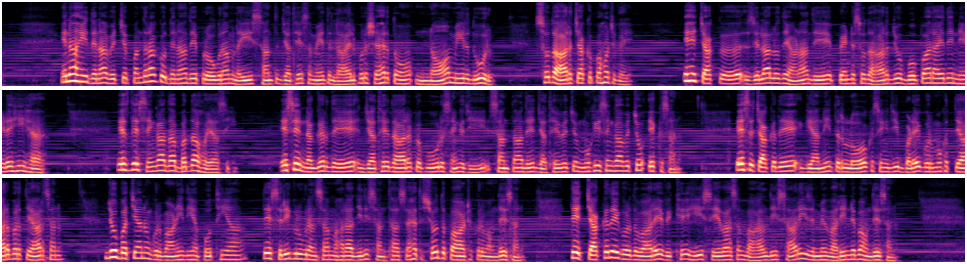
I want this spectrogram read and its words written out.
ਇਨ੍ਹਾਂ ਹੀ ਦਿਨਾਂ ਵਿੱਚ 15 ਕੁ ਦਿਨਾਂ ਦੇ ਪ੍ਰੋਗਰਾਮ ਲਈ ਸੰਤ ਜਥੇ ਸਮੇਤ ਲਾਇਲਪੁਰ ਸ਼ਹਿਰ ਤੋਂ 9 ਮੀਲ ਦੂਰ ਸੁਧਾਰ ਚੱਕ ਪਹੁੰਚ ਗਏ। ਇਹ ਚੱਕ ਜ਼ਿਲ੍ਹਾ ਲੁਧਿਆਣਾ ਦੇ ਪਿੰਡ ਸੁਧਾਰ, ਜੋ ਬੋਪਾ ਰਾਏ ਦੇ ਨੇੜੇ ਹੀ ਹੈ। ਇਸ ਦੇ ਸਿੰਘਾਂ ਦਾ ਬੱਧਾ ਹੋਇਆ ਸੀ। ਇਸੇ ਨਗਰ ਦੇ ਜਥੇਦਾਰ ਕਪੂਰ ਸਿੰਘ ਜੀ ਸੰਤਾਂ ਦੇ ਜਥੇ ਵਿੱਚ ਮੁਖੀ ਸਿੰਘਾਂ ਵਿੱਚੋਂ ਇੱਕ ਸਨ। ਇਸ ਚੱਕ ਦੇ ਗਿਆਨੀ ਤਰਲੋਕ ਸਿੰਘ ਜੀ ਬੜੇ ਗੁਰਮੁਖ ਤਿਆਰ ਬਰ ਤਿਆਰ ਸਨ। ਜੋ ਬੱਚਿਆਂ ਨੂੰ ਗੁਰਬਾਣੀ ਦੀਆਂ ਪੋਥੀਆਂ ਤੇ ਸ੍ਰੀ ਗੁਰੂ ਗ੍ਰੰਥ ਸਾਹਿਬ ਮਹਾਰਾਜ ਜੀ ਦੀ ਸੰਥਾ ਸਹਿਤ ਸ਼ੁੱਧ ਪਾਠ ਕਰਵਾਉਂਦੇ ਸਨ ਤੇ ਚੱਕ ਦੇ ਗੁਰਦੁਆਰੇ ਵਿਖੇ ਹੀ ਸੇਵਾ ਸੰਭਾਲ ਦੀ ਸਾਰੀ ਜ਼ਿੰਮੇਵਾਰੀ ਨਿਭਾਉਂਦੇ ਸਨ।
